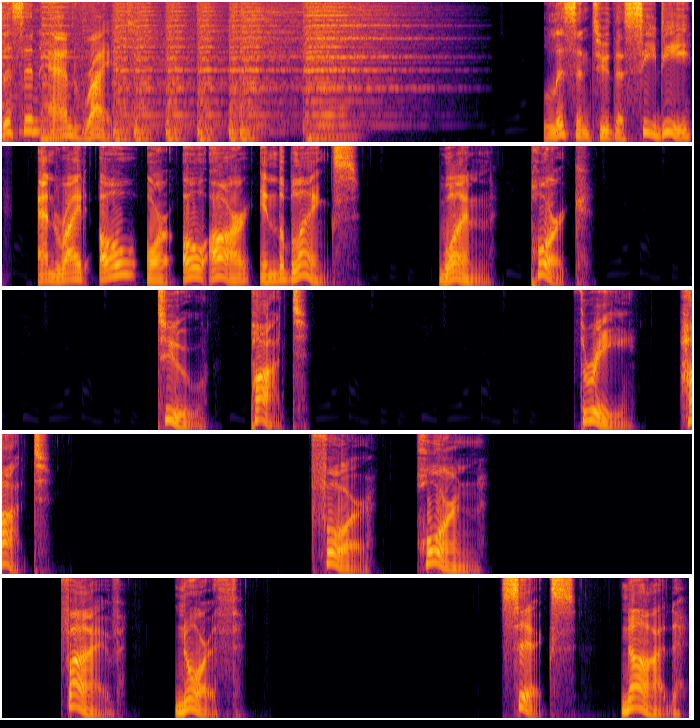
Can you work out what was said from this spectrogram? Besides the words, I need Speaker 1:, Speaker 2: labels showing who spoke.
Speaker 1: Listen and write. Listen to the CD and write O or OR in the blanks. 1. Pork. 2. Pot. 3. Hot. 4. Horn. 5. North. 6. Nod.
